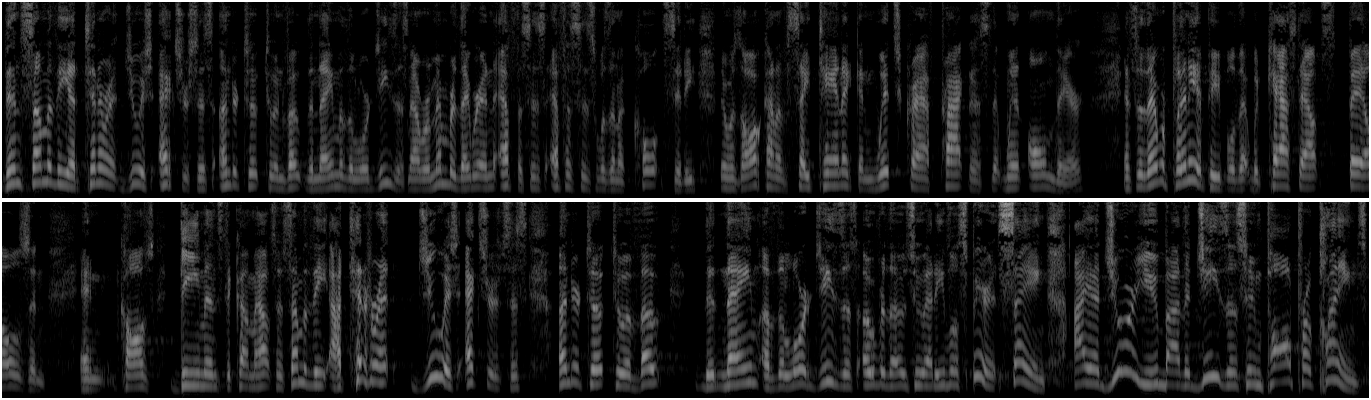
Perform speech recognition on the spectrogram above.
Then some of the itinerant Jewish exorcists undertook to invoke the name of the Lord Jesus. Now remember, they were in Ephesus. Ephesus was an occult city. There was all kind of satanic and witchcraft practice that went on there. And so there were plenty of people that would cast out spells and, and cause demons to come out. So some of the itinerant Jewish exorcists undertook to evoke the name of the Lord Jesus over those who had evil spirits, saying, I adjure you by the Jesus whom Paul proclaims.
